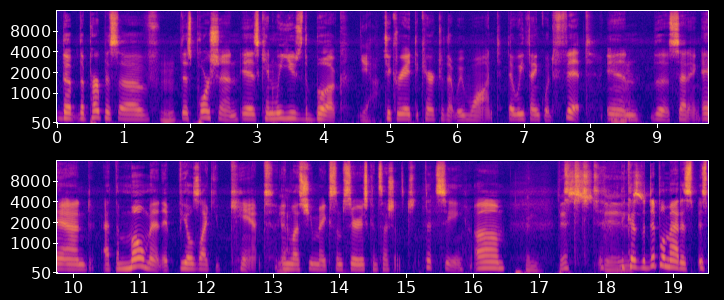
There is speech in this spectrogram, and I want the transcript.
the the purpose of Mm-hmm. this portion is can we use the book Yeah. to create the character that we want that we think would fit in Mm-hmm. the setting and at the moment it feels like you can't Yeah. unless you make some serious concessions let's see um And this is because the diplomat is is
